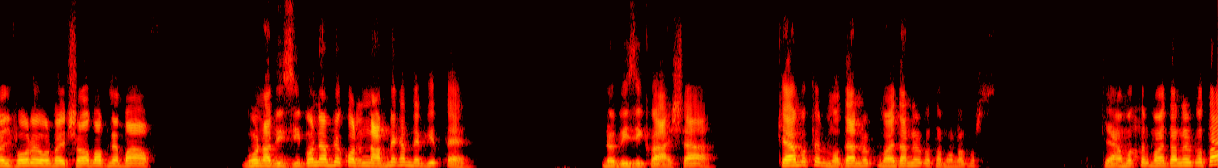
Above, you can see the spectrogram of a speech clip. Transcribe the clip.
নাই, পরেও নাই, সব আপনি বাপ গোনা দি জীবনে আপনি করেন না, আপনি কান্দেন গিতে নবীজি কয়, আয়সা, কেয়ামতের ময়দানের ময়দানের কথা মনে পড়ছে। কেয়ামতের ময়দানের কথা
